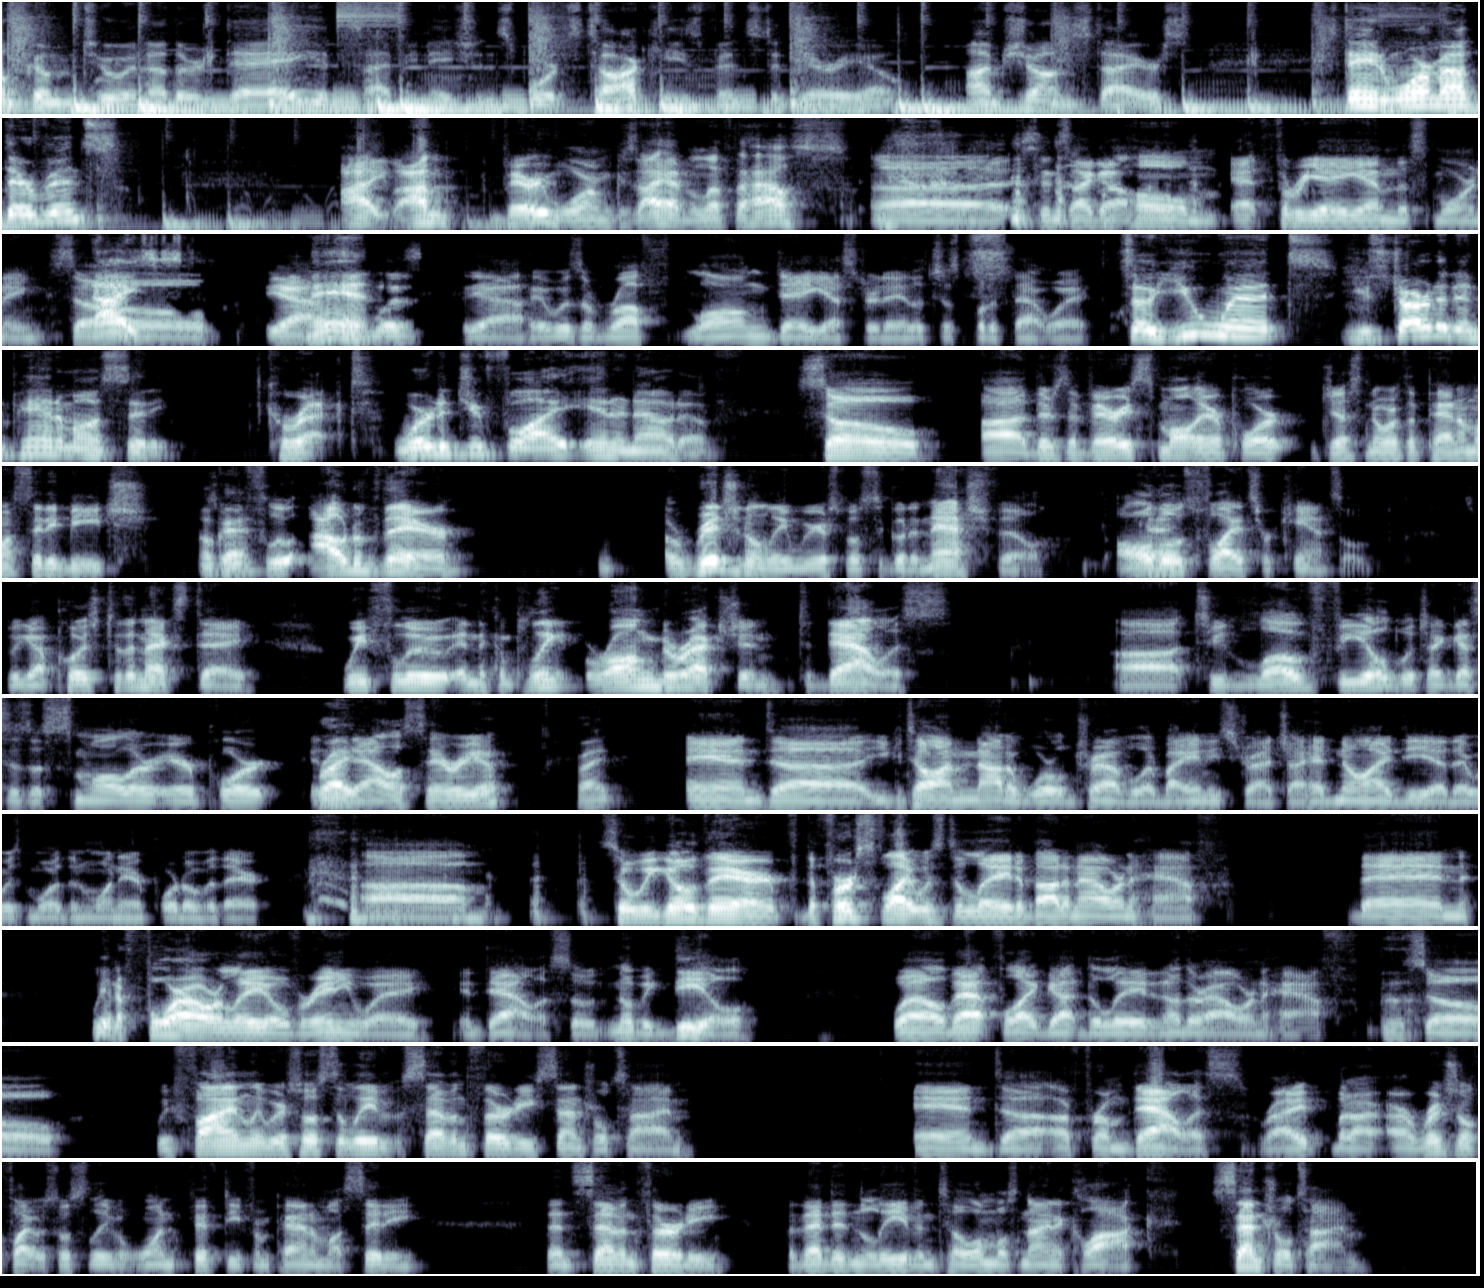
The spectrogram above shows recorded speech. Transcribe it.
Welcome to another day. It's IB Nation Sports Talk. He's Vince D'Addario. I'm Sean Stiers. Staying warm out there, Vince? I, I'm very warm because I haven't left the house uh, since I got home at 3 a.m. this morning. So, Nice. yeah, Man. it was yeah, it was a rough, long day yesterday. Let's just put it that way. So you went, you started in Panama City. Correct. Where did you fly in and out of? So, uh, there's a very small airport just north of Panama City Beach. So Okay. we flew out of there. Originally, we were supposed to go to Nashville. All Okay. those flights were canceled. So we got pushed to the next day. We flew in the complete wrong direction to Dallas, uh, to Love Field, which I guess is a smaller airport in Right. the Dallas area. Right. And uh, you can tell I'm not a world traveler by any stretch. I had no idea there was more than one airport over there. Um, so we go there. The first flight was delayed about an hour and a half. Then we had a four hour layover anyway in Dallas. So no big deal. Well, that flight got delayed another hour and a half. Ugh. So we finally we were supposed to leave at 7:30 Central Time and uh from Dallas, right? But our, our original flight was supposed to leave at one fifty from Panama City, then 7:30, but that didn't leave until almost nine o'clock Central Time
